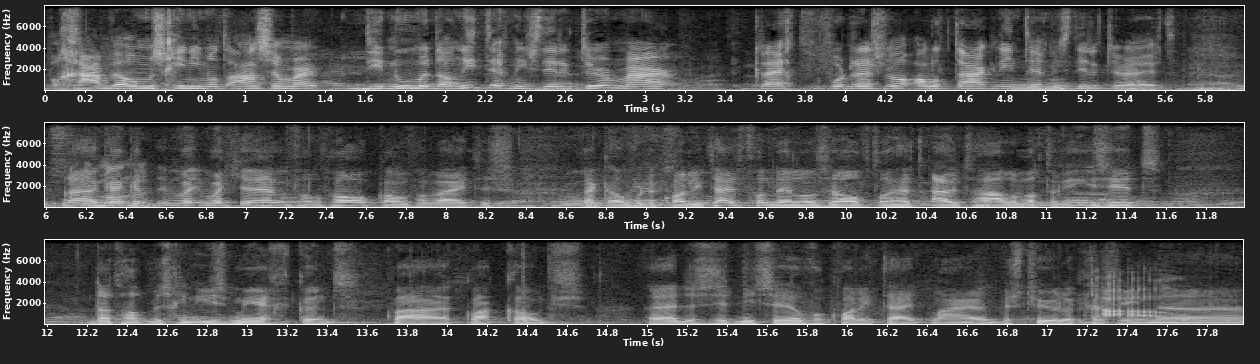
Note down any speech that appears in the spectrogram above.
we gaan wel misschien iemand aanstellen... maar die noemen dan niet technisch directeur... maar krijgt voor de rest wel alle taken die een technisch directeur heeft. Nou, kijk, het- wat- je hem vooral kan verwijten is... Kijk, over de kwaliteit van het Nederlands elftal, het uithalen wat erin zit... dat had misschien iets meer gekund qua, qua coach. Dus er zit niet zo heel veel kwaliteit, maar bestuurlijk gezien... eh,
